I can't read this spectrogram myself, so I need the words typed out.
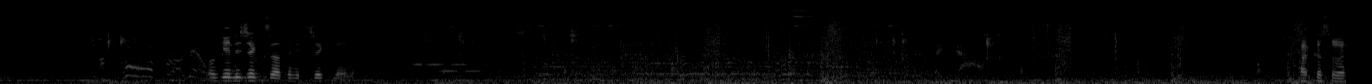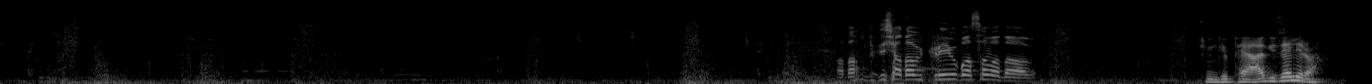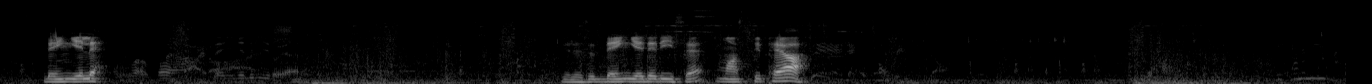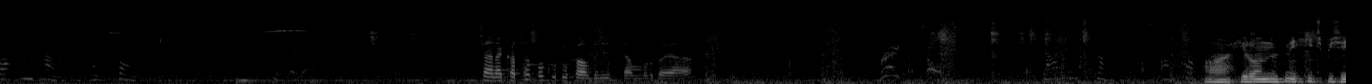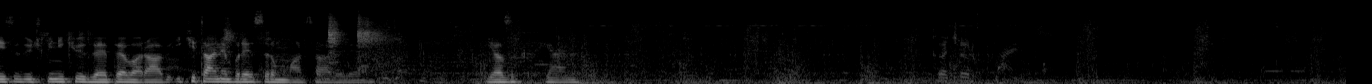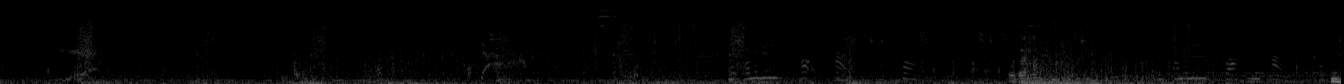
O gelecek zaten itecek lane'i. Arkası var. Adam dedi adam Grave'i basamadı abi. Çünkü PA güzel hero. Dengeli. Vallahi bayağı dengeli bir hero yani. Birisi denge dediyse must be PA. Bir tane katapult mu kaldı cidden burada ya? Aa, Hero'nun üstünde hiçbir şeysiz 3200 VP var abi. İki tane Bracer'ım var sadece ya. Yazık yani.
